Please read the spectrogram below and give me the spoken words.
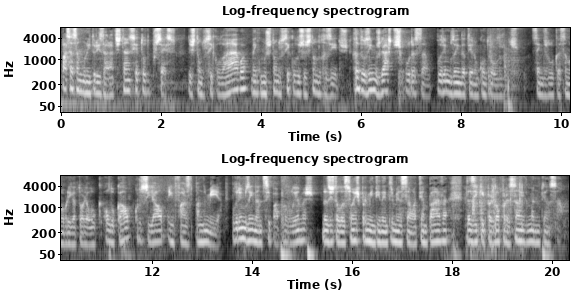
Passa-se a monitorizar à distância todo o processo, de gestão do ciclo da água, bem como gestão do ciclo de gestão de resíduos. Reduzimos gastos de exploração. Poderemos ainda ter um controle de sem deslocação obrigatória ao local, crucial em fase de pandemia. Poderemos ainda antecipar problemas nas instalações, permitindo a intervenção atempada das equipas de operação e de manutenção.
